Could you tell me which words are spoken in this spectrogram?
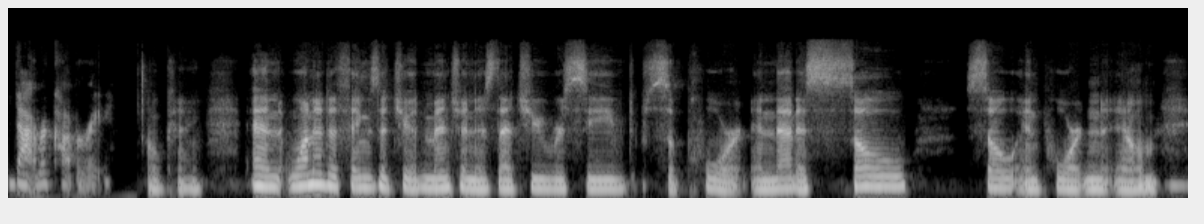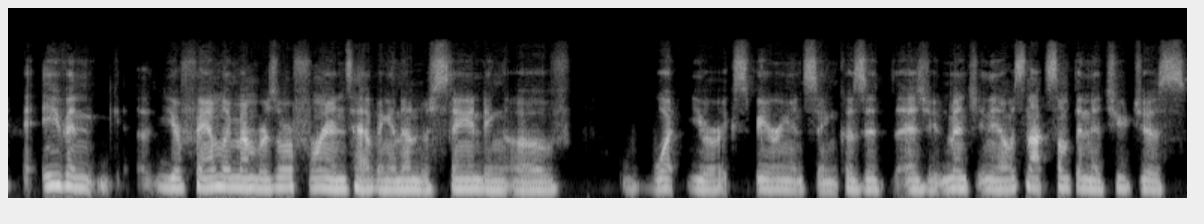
that recovery. Okay. And one of the things that you had mentioned is that you received support, and that is so, so important. Um, even your family members or friends having an understanding of what you're experiencing, because it, as you mentioned, you know, it's not something that you just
